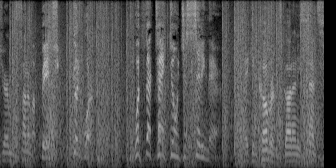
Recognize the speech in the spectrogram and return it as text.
German son of a bitch. Good work. What's that tank doing just sitting there? Making cover if it's got any sense.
